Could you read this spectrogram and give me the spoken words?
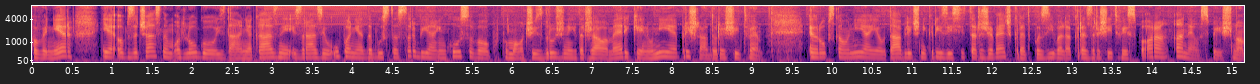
Hoveni Munier je ob začasnem odlogu izdajanja kazni izrazil upanje, da bosta Srbija in Kosovo ob pomoči Združenih držav Amerike in Unije prišla do rešitve. Evropska unija je v tablični krizi sicer že večkrat pozivala k razrešitvi spora, a neuspešno.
